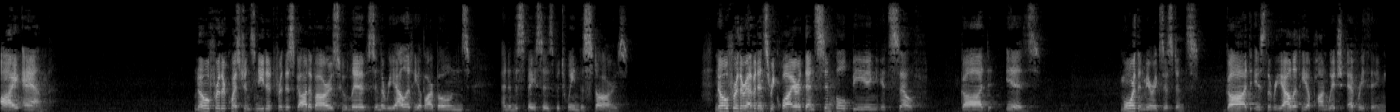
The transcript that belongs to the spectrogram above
I am. No further questions needed for this God of ours who lives in the reality of our bones and in the spaces between the stars. No further evidence required than simple being itself. God is more than mere existence. God is the reality upon which everything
